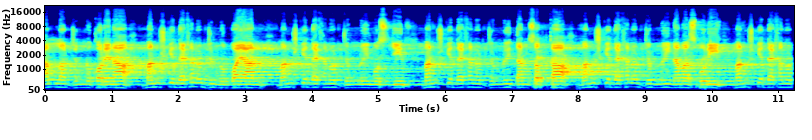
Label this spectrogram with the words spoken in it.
আল্লাহর জন্য করে না। মানুষকে দেখানোর জন্য বয়ান, মানুষকে দেখানোর জন্যই মসজিদ, মানুষকে দেখানোর জন্যই দান সৎকা, মানুষকে দেখানোর জন্যই নামাজ পড়ি, মানুষকে দেখানোর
